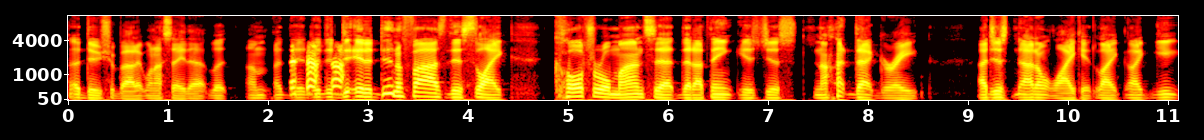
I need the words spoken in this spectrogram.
a douche about it when I say that, but um it, it, it identifies this like cultural mindset that I think is just not that great. I just I don't like it. Like like you,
